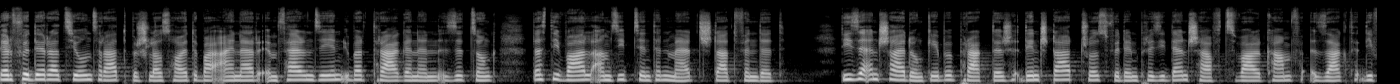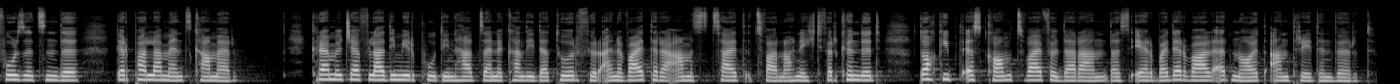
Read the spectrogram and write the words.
Der Föderationsrat beschloss heute bei einer im Fernsehen übertragenen Sitzung, dass die Wahl am 17. März stattfindet. Diese Entscheidung gebe praktisch den Startschuss für den Präsidentschaftswahlkampf, sagt die Vorsitzende der Parlamentskammer. Kremlchef Wladimir Putin hat seine Kandidatur für eine weitere Amtszeit zwar noch nicht verkündet, doch gibt es kaum Zweifel daran, dass er bei der Wahl erneut antreten wird.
